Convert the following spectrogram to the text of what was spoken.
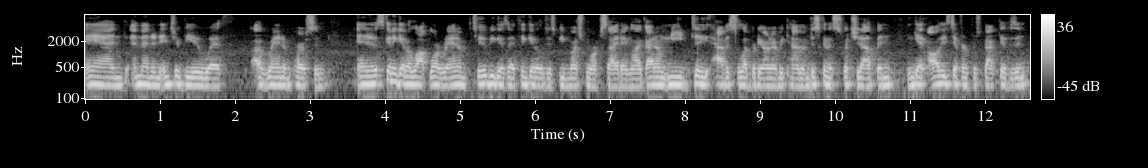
and and then an interview with a random person. And it's going to get a lot more random too because I think it'll just be much more exciting. Like I don't need to have a celebrity on every time. I'm just going to switch it up and, and get all these different perspectives. And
